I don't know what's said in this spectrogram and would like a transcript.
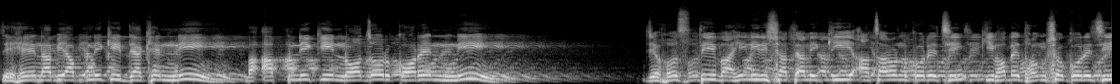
যে, হে নবী, আপনি কি দেখেননি বা আপনি কি নজর করেননি যে, হস্তি বাহিনীর সাথে আমি কি আচরণ করেছি, কীভাবে ধ্বংস করেছি?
